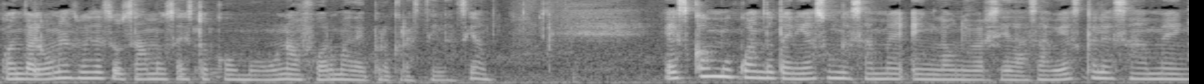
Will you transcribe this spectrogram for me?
cuando algunas veces usamos esto como una forma de procrastinación. Es como cuando tenías un examen en la universidad, sabías que el examen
